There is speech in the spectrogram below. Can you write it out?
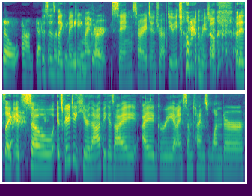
So um, that's this is like thing. making, making my sure- heart sing. Sorry to interrupt you, Rachel. Rachel, but it's like it's so it's great to hear that because I I agree and I sometimes wonder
